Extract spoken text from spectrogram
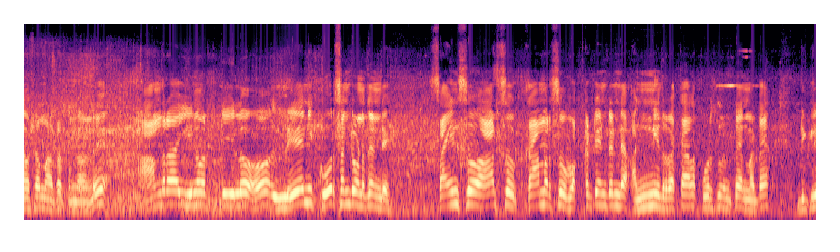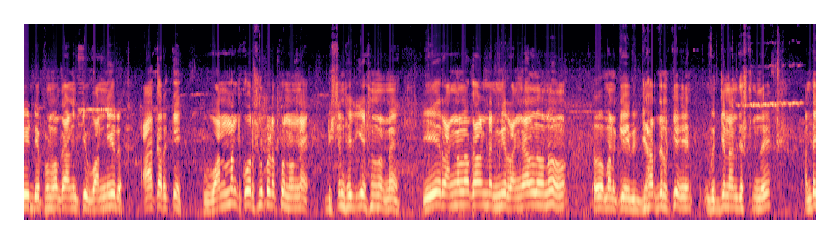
నిమిషాలు మాట్లాడుతున్నామండి ఆంధ్ర యూనివర్సిటీలో లేని కోర్స్ అంటూ ఉండదండి. సైన్స్ ఆర్ట్స్ కామర్స్ ఒక్కటేంటంటే అన్ని రకాల కోర్సులు ఉంటాయన్నమాట. డిగ్రీ డిప్లొమా కానించి వన్ ఇయర్ ఆఖరికి వన్ మంత్ కోర్సులు కూడా కొన్ని ఉన్నాయి. డిస్టెన్స్ ఎడ్యుకేషన్లు ఉన్నాయి. ఏ రంగంలో కావాలంటే అన్ని రంగాల్లోనూ మనకి విద్యార్థులకి విద్యను అందిస్తుంది. అంటే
